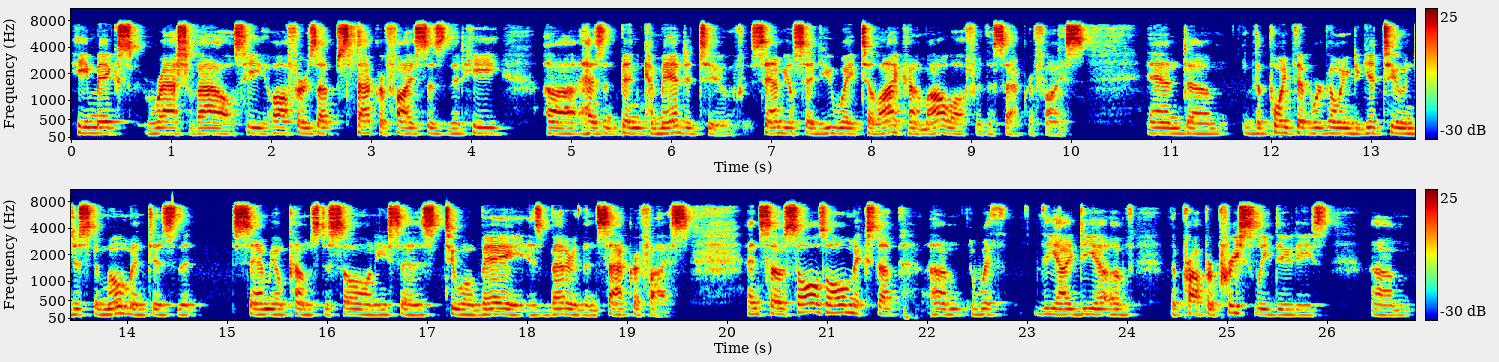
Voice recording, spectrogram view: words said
he makes rash vows, he offers up sacrifices that he uh, hasn't been commanded to. Samuel said, You wait till I come, I'll offer the sacrifice. And um, the point that we're going to get to in just a moment is that Samuel comes to Saul and he says, To obey is better than sacrifice. And so Saul's all mixed up um, with the idea of the proper priestly duties um,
